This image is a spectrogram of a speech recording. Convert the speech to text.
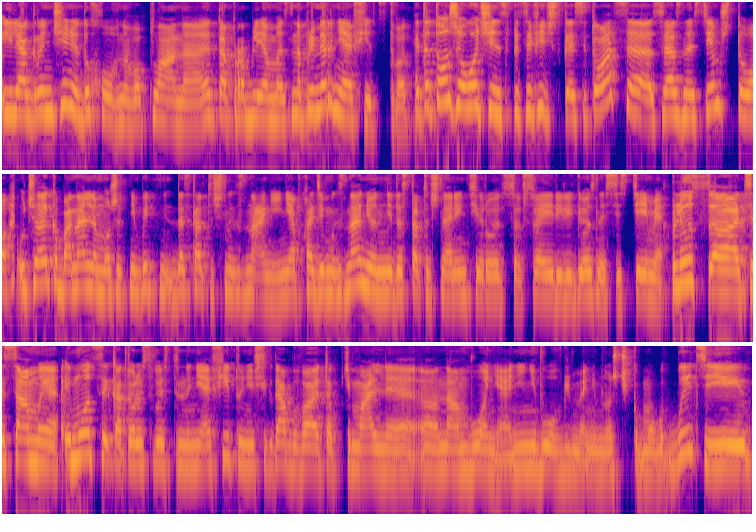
или ограничения духовного плана. Это проблемы, например, неофитство. Это тоже очень специфическая ситуация, связанная с тем, что у человека банально может не быть достаточных знаний, необходимых знаний, он недостаточно ориентируется в своей религиозной системе. Плюс э, те самые эмоции, которые свойственны неофиту, не всегда бывают оптимальные э, нам воне. Они не вовремя немножечко могут быть. И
